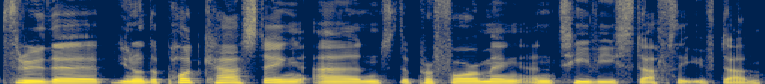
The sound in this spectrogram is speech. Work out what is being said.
through the you know the podcasting and the performing and TV stuff that you've done.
